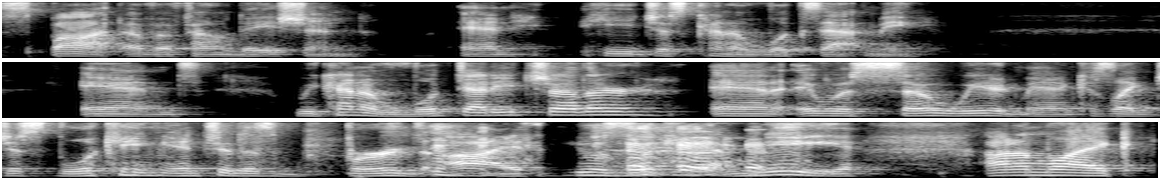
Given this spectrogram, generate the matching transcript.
spot of a foundation. And he just kind of looks at me. And we kind of looked at each other and it was so weird, man. Cause like just looking into this bird's eyes, he was looking at me. And I'm like,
